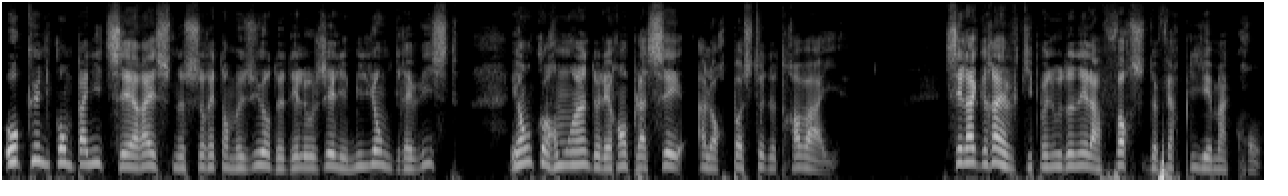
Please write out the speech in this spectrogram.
Aucune compagnie de CRS ne serait en mesure de déloger les millions de grévistes et encore moins de les remplacer à leur poste de travail. C'est la grève qui peut nous donner la force de faire plier Macron.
